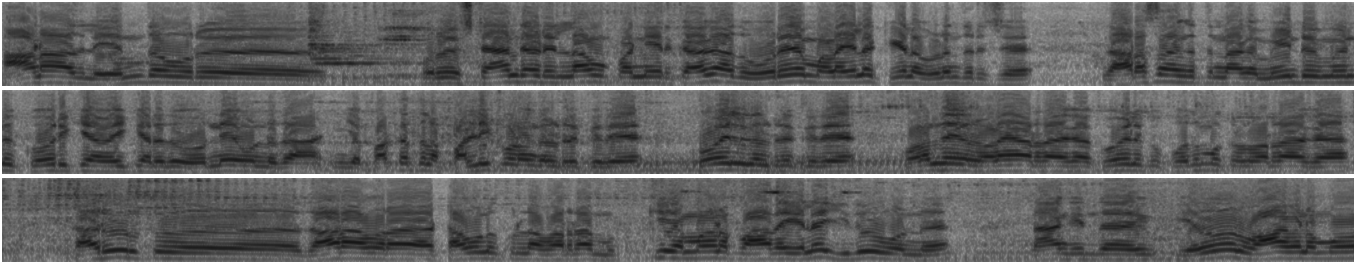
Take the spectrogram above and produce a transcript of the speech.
ஆனால் அதில் எந்த ஒரு ஒரு ஸ்டாண்டர்ட் இல்லாமல் பண்ணியிருக்காங்க. அது ஒரே மலையில் கீழே விழுந்துருச்சு. இந்த அரசாங்கத்தை நாங்கள் மீண்டும் மீண்டும் கோரிக்கை வைக்கிறது ஒன்றே ஒன்று தான் இங்கே பக்கத்தில் பள்ளிக்கூடங்கள் இருக்குது கோயில்கள் இருக்குது. குழந்தைகள் விளையாடுறாங்க கோயிலுக்கு பொதுமக்கள் வர்றாங்க. கரூர் டு டவுனுக்குள்ளே வர்ற முக்கியமான பாதையில் இதுவும் ஒன்று நாங்கள் இந்த ஏதோ ஒரு வாகனமோ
